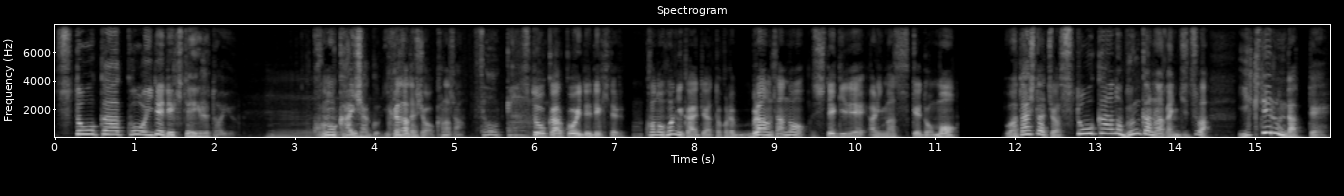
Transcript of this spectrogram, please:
ストーカー行為でできているという。この解釈、いかがでしょう、かなさん。そうか。ストーカー行為でできてる。この本に書いてあった、これ、ブラウンさんの指摘でありますけども、私たちはストーカーの文化の中に実は生きてるんだって。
